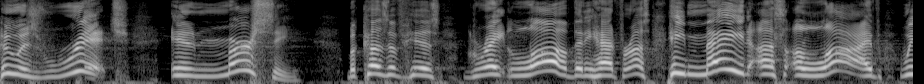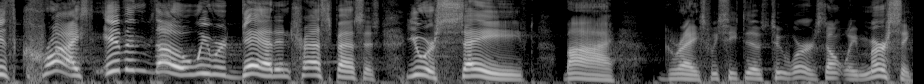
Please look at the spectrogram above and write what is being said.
who is rich in mercy because of his great love that he had for us, he made us alive with Christ, even though we were dead in trespasses. You were saved by grace. We see those two words, don't we? Mercy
